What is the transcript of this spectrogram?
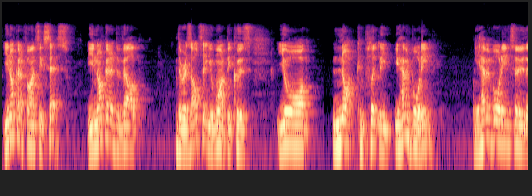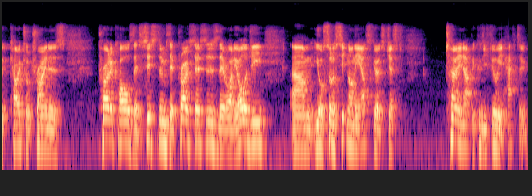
you're not going to find success. You're not going to develop the results that you want because you're not completely, you haven't bought in. You haven't bought into the coach or trainer's protocols, their systems, their processes, their ideology. Um, you're sort of sitting on the outskirts just turning up because you feel you have to.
